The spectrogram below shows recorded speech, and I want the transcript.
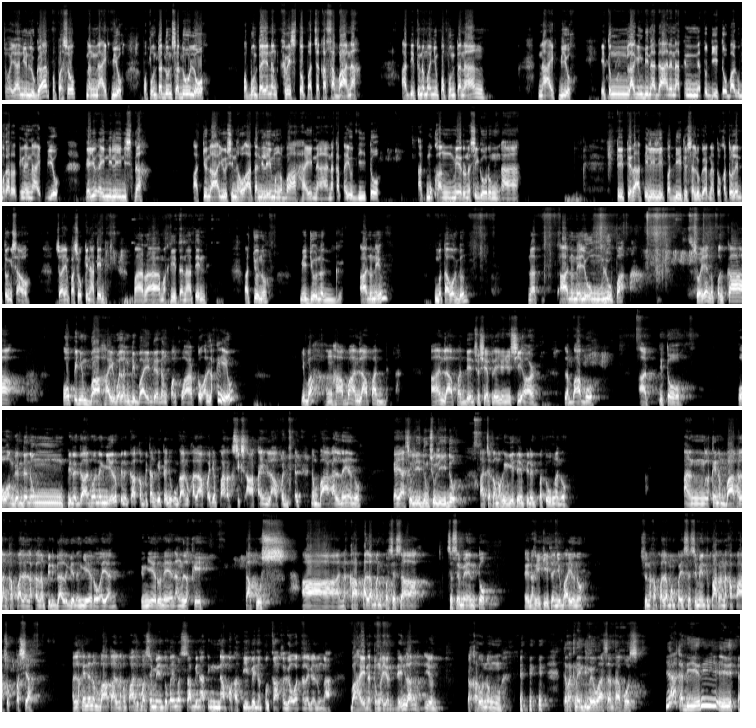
So ayan yung lugar, papasok ng Naik View. Papunta dun sa dulo, papunta yan ng Christop at saka Sabana. At ito naman yung papunta ng Naik View. Itong laging dinadaanan natin na to dito bago makarating ng Naik View. Ngayon ay nilinis na. At yun aayusin ho ata nila yung mga bahay na nakatayo dito. At mukhang meron na sigurong ah, titira at ililipat dito sa lugar na to. Katulad nitong isa oh. So ayan, pasukin natin para makita natin. At yun oh, medyo nag, ano na yun? Ano ba tawag doon? Nat, ano na yung lupa. So ayan oh, pagka open yung bahay, walang divider ng pangkwarto. Ang laki oh. Diba? Ang haba, ang lapad. Ah, ang lapad din. So syempre, yun yung CR, lababo, at ito, oh, ang ganda nung pinag-anuhan ng Yero, pinagkakabitan. Kita nyo kung gaano kalapad yan. Parang 6 ata yung lapad yan ng bakal na yan. Oh. Kaya solidong solido. At saka makikita yung pinagpatungan. Oh. Ang laki ng bakal, ang kapal, ang laki ng pinaglalagyan ng Yero. Ayan, yung Yero na yan, ang laki. Tapos, ah nakapalaman pa siya sa sa semento. Eh, nakikita nyo ba yun, no? So nakapalaman pa sa semento para nakapasok pa siya. Ang laki na ng bakal, nakapasok pa sa semento, kaya masasabi nating napakatibay ng pagkakagawa talaga nung ah, bahay na to ngayon. Yun lang, yun. Kakaroon ng karak na hindi may iwasan. Tapos, ya, kadiri.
